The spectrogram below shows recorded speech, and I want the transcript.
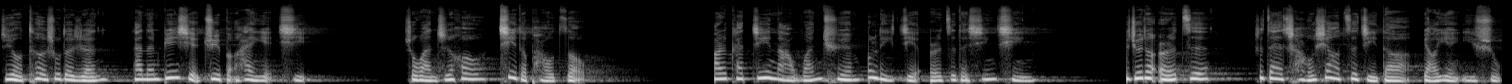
只有特殊的人才能编写剧本和演戏。”说完之后，气得跑走。阿尔卡蒂娜完全不理解儿子的心情，只觉得儿子是在嘲笑自己的表演艺术。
